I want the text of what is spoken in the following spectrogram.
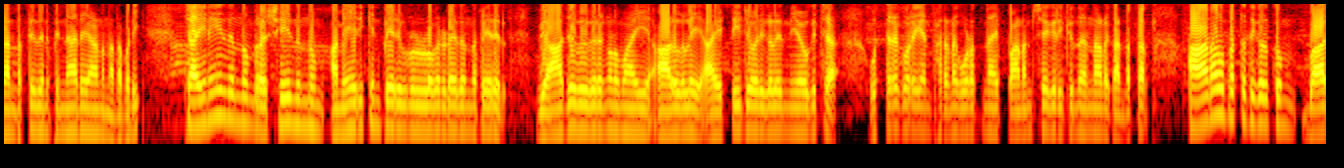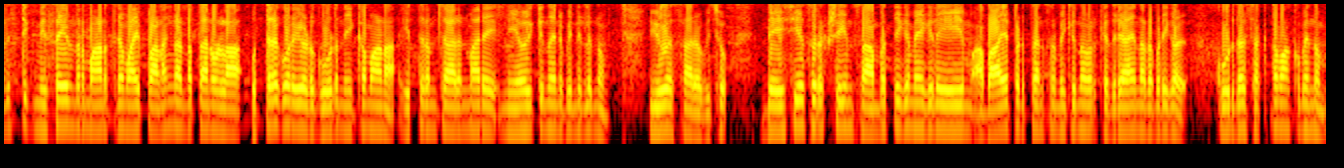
കണ്ടെത്തിയതിന് പിന്നാലെയാണ് നടപടി. ചൈനയിൽ നിന്നും റഷ്യയിൽ നിന്നും അമേരിക്കൻ പേരുകളുള്ളവരുടേതെന്ന പേരിൽ വ്യാജ വിവരങ്ങളുമായി ആളുകളെ ഐ ടി ജോലികളിൽ നിയോഗിച്ച ഉത്തര കൊറിയൻ ഭരണകൂടത്തിനായി പണം ശേഖരിക്കുന്നു എന്നാണ് കണ്ടെത്തൽ. ആണവ പദ്ധതികൾക്കും ബാലിസ്റ്റിക് മിസൈൽ നിർമ്മാണത്തിനുമായി പണം കണ്ടെത്താനുള്ള ഉത്തര കൊറിയയുടെ ഗൂഢനീക്കമാണ് ഇത്തരം ചാരന്മാരെ നിയോഗിക്കുന്നതിന് പിന്നിലെന്നും യു എസ് ആരോപിച്ചു. ദേശീയ സുരക്ഷയും സാമ്പത്തിക മേഖലയെയും അപായപ്പെടുത്താൻ ശ്രമിക്കുന്നവർക്കെതിരായ നടപടികൾ കൂടുതൽ ശക്തമാക്കുമെന്നും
